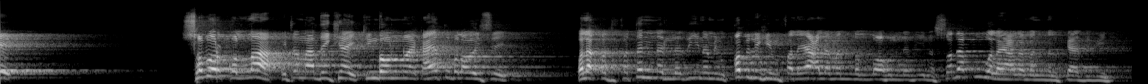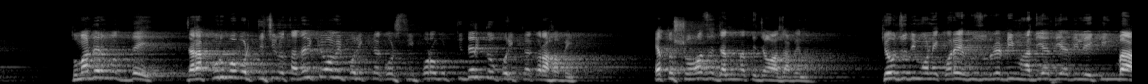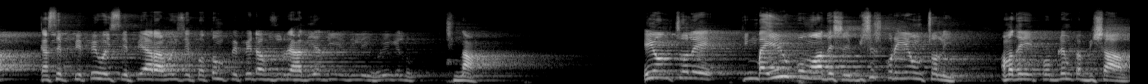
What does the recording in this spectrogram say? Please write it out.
সবর করলা এটা না দেখাই কিংবা অন্য এক আয়াতে বলা হয়েছে ولقد فتنا الذين من قبلهم فليعلمن الله الذين صدقوا وليعلمن الكاذبين তোমাদের মধ্যে যারা পূর্ববর্তী ছিল তাদেরকেও আমি পরীক্ষা করছি পরবর্তীদেরকেও পরীক্ষা করা হবে এত সহজে জান্নাতে যাওয়া যাবে না কেউ যদি মনে করে হুজুরের ডিম হাদিয়া দিয়া দিলে কিংবা কাছে পেঁপে হয়েছে পেয়ারা হয়েছে প্রথম পেঁপেটা হুজুরে হাদিয়া দিয়ে দিলেই হয়ে গেল না। এই অঞ্চলে কিংবা এই উপমহাদেশে, বিশেষ করে এই অঞ্চলে আমাদের এই প্রবলেমটা বিশাল।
